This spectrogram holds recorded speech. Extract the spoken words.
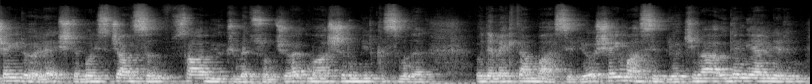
Şey de öyle işte Boris Johnson sağ bir hükümet sonuç olarak maaşların bir kısmını ödemekten bahsediyor. Şey bahsediliyor kira ödemeyenlerin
